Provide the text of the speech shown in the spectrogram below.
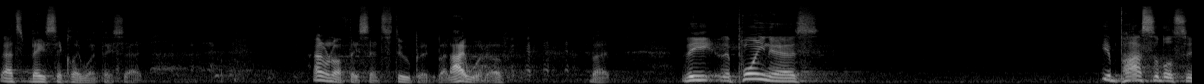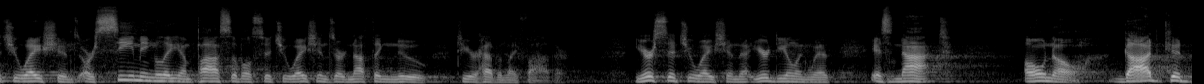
That's basically what they said. I don't know if they said stupid, but I would have. but the, the point is, impossible situations or seemingly impossible situations are nothing new to your Heavenly Father. Your situation that you're dealing with is not, oh no, God could,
